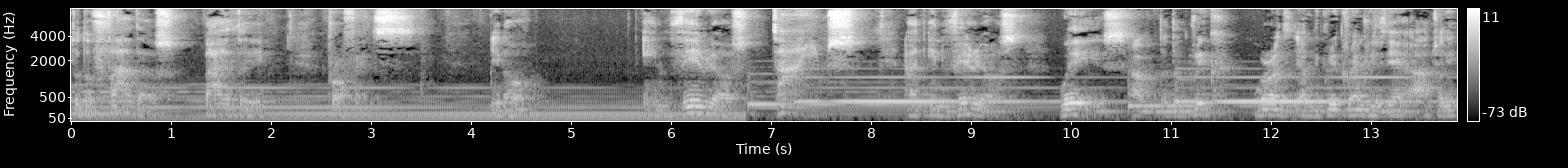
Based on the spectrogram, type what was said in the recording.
to the fathers by the prophets. You know, in various times and in various ways. Um, the, the, Greek words, um, the Greek language there are actually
